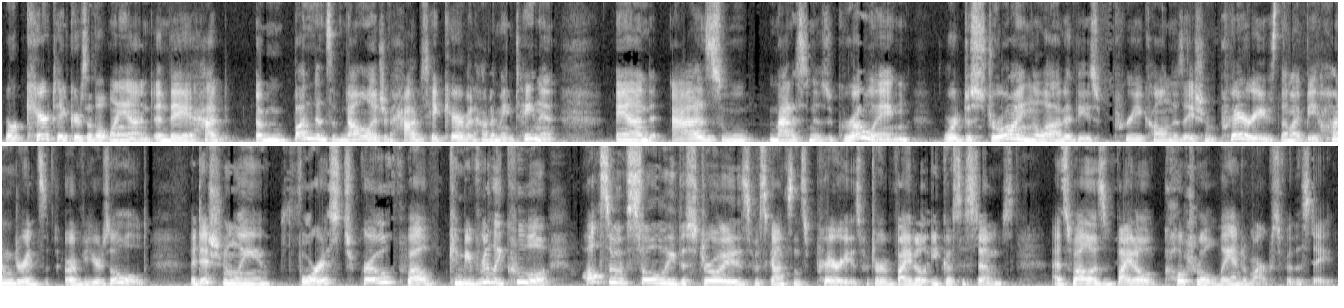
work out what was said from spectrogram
were caretakers of the land, and they had abundance of knowledge of how to take care of it, how to maintain it. And as Madison is growing, we're destroying a lot of these pre colonization prairies that might be hundreds of years old. Additionally, forest growth, while can be really cool, also slowly destroys Wisconsin's prairies, which are vital ecosystems as well as vital cultural landmarks for the state.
